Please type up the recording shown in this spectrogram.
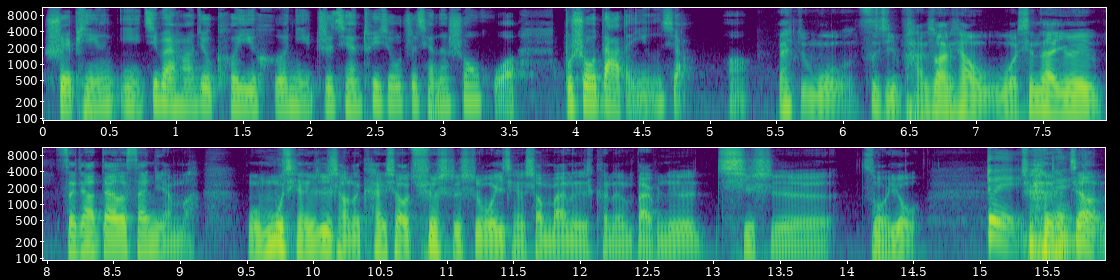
水平，你基本上就可以和你之前退休之前的生活不受大的影响啊。哎，我自己盘算一下，我现在因为在家待了三年嘛。我目前日常的开销确实是我以前上班的可能百分之七十左右。对，这样，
